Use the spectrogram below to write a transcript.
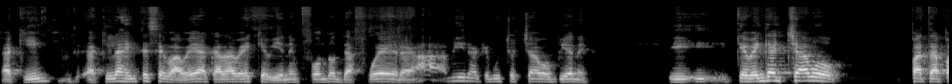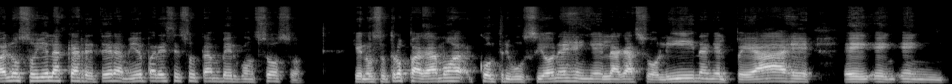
Aquí, aquí la gente se babea cada vez que vienen fondos de afuera. Ah, mira que muchos chavos vienen. Y, y que vengan chavos para tapar los hoyos en las carreteras. A mí me parece eso tan vergonzoso que nosotros pagamos contribuciones en la gasolina, en el peaje, en,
